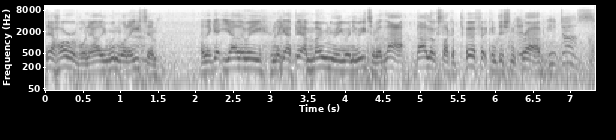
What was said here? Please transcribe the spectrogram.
they're horrible now. You wouldn't want to eat them, and they get yellowy and they get a bit ammonia when you eat them. But that that looks like a perfect conditioned crab. It, does.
